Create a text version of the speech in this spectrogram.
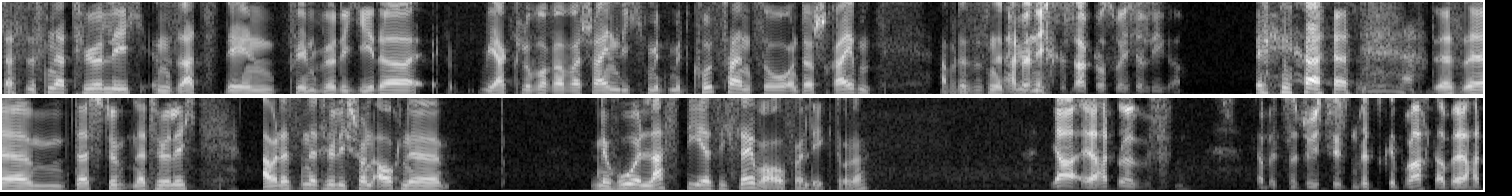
Das ist natürlich ein Satz, den, den würde jeder ja, Klubberer wahrscheinlich mit, mit Kusshand so unterschreiben. Aber das ist natürlich. Hat er nicht gesagt, aus welcher Liga? ja, das, das, ähm, das stimmt natürlich. Aber das ist natürlich schon auch eine eine hohe Last, die er sich selber auferlegt, oder? Ja, er hat, äh, ich habe jetzt natürlich diesen Witz gebracht, aber er hat,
